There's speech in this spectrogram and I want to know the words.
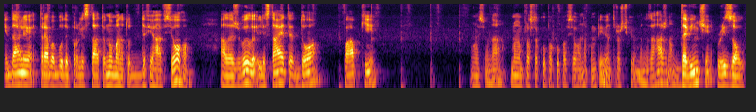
і далі треба буде пролістати. Ну, в мене тут дофіга всього. Але ж ви лістаєте до папки. Ось вона. У мене просто купа-купа всього на компі. Він трошечки у мене загажено. DaVinci Resolve.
